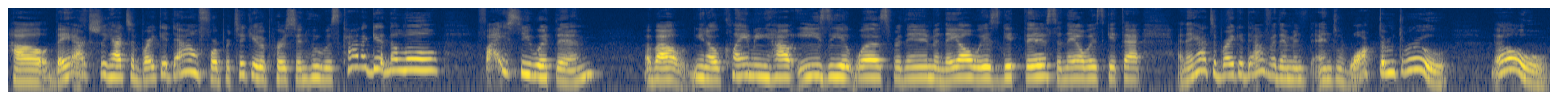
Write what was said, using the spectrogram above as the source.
how they actually had to break it down for a particular person who was kind of getting a little feisty with them about, you know, claiming how easy it was for them and they always get this and they always get that. And they had to break it down for them and, and to walk them through. No,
